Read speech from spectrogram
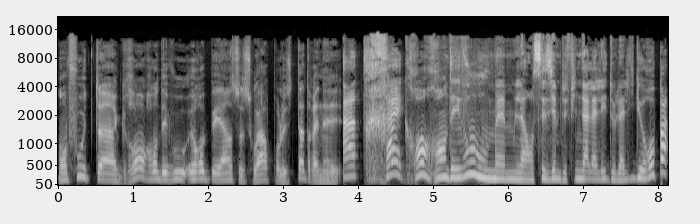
En foot, un grand rendez-vous européen ce soir pour le Stade Rennais. Un très grand rendez-vous même là en 16e de finale allée de la Ligue Europa.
